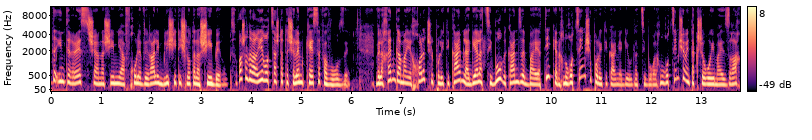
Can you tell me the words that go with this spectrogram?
את האינטרס שאנשים יהפכו לוויראליים בלי שהיא תשלוט על השיבר. בסופו של דבר, היא רוצה שאתה תשלם כסף עבור זה. ולכן גם היכולת של פוליטיקאים להגיע לציבור, וכאן זה בעייתי, כי אנחנו רוצים שפוליטיקאים יגיעו לציבור, אנחנו רוצים שהם יתקשרו עם האזרח,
